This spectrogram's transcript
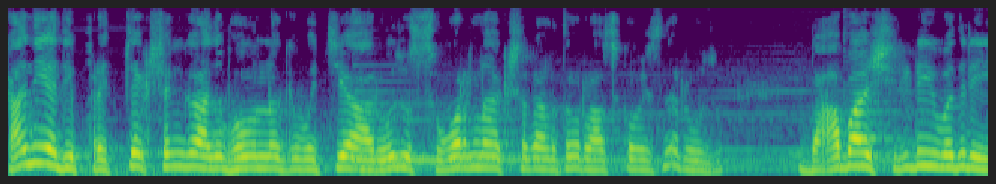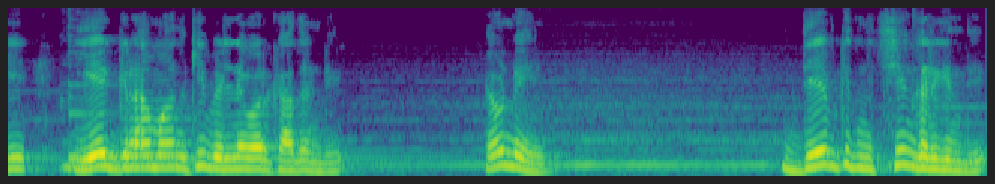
కానీ అది ప్రత్యక్షంగా అనుభవంలోకి వచ్చి ఆ రోజు సువర్ణాక్షరాలతో రాసుకోవాల్సిన రోజు. బాబా షిరిడి వదిలి ఏ గ్రామానికి వెళ్ళేవారు కాదండి. ఏమండి? దేవికి నిశ్చయం కలిగింది.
